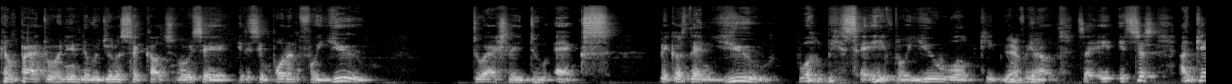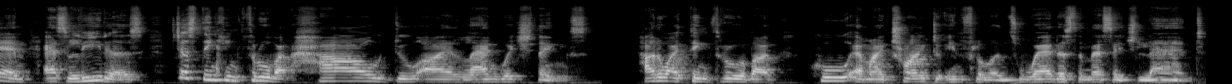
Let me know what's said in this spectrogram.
compared to an individualistic culture where we say it is important for you to actually do X because then you will be saved or you will keep your, yeah, you know. So it, it's just again as leaders, just thinking through about how do I language things how do I think through about who am I trying to influence? Where does the message land?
